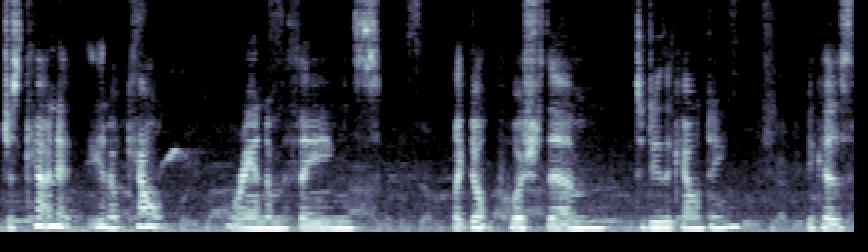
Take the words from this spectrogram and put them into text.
just kind of, you know, count random things. Like, don't push them to do the counting because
